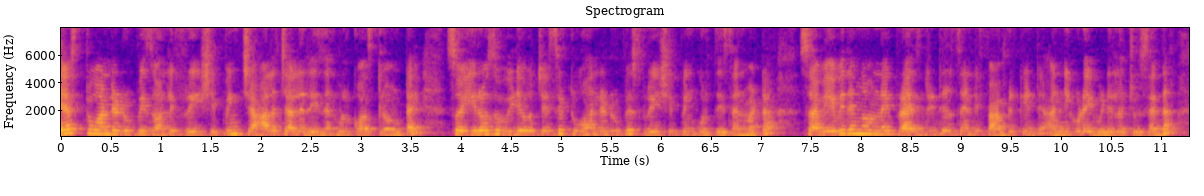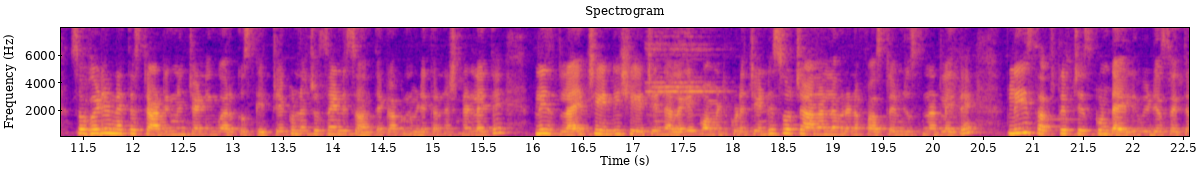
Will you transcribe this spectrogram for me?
Just two hundred rupees only free shipping చాలా చాలా రీజనబుల్ కాస్ట్లో ఉంటాయి. సో ఈరోజు వీడియో వచ్చేసి two hundred rupees free shipping kurtis అనమాట సో అవి ఏ విధంగా ఉన్నాయి? ప్రైస్ డీటెయిల్స్ ఏంటి? ఫ్యాబ్రిక్ ఏంటి? అన్ని కూడా ఈ వీడియోలో చూసేద్దాం. సో వీడియోని అయితే స్టార్టింగ్ నుంచి ఎండింగ్ వరకు స్కిప్ చేయకుండా చూసేయండి. సో అంతేకాకుండా వీడియో కన్నా నచ్చినట్లయితే ప్లీజ్ లైక్ చేయండి షేర్ చేయండి అలాగే కామెంట్ కూడా చేయండి. సో ఛానల్ ఎవరైనా ఫస్ట్ టైం చూస్తున్నట్లయితే ప్లీజ్ సబ్స్క్రైబ్ చేసుకుని డైలీ వీడియోస్ అయితే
